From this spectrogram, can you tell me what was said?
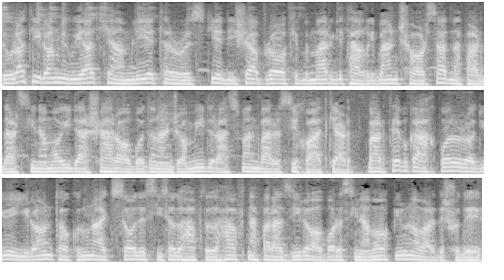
دولت ایران می‌گوید که حمله تروریستی دیشب را که به مرگ تقریبا 400 نفر در سینمایی در شهر آبادان انجامید رسما بررسی خواهد کرد. بر طبق اخبار رادیو ایران تا کنون اجساد 377 نفر از زیر آوار سینما بیرون آورده شده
